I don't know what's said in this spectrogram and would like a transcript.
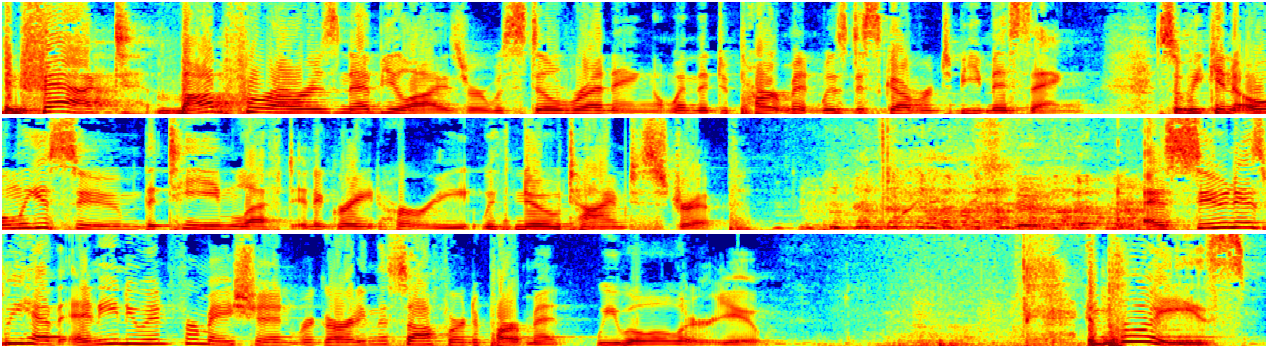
In fact, Bob Ferrara's nebulizer was still running when the department was discovered to be missing, so we can only assume the team left in a great hurry with no time to strip. as soon as we have any new information regarding the software department, we will alert you. Employees.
